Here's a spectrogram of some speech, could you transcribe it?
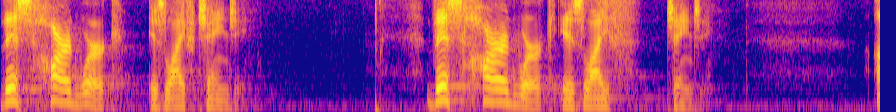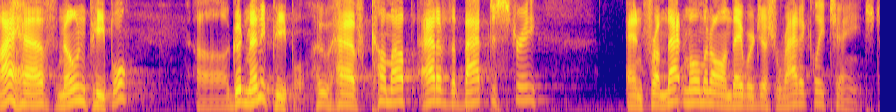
This hard work is life changing. This hard work is life changing. I have known people, uh, a good many people, who have come up out of the baptistry, and from that moment on, they were just radically changed.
